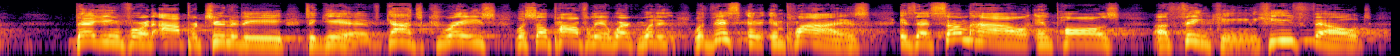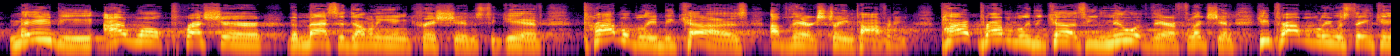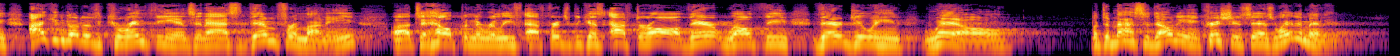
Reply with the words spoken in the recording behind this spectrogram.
Begging for an opportunity to give. God's grace was so powerfully at work. What, is, what this implies is that somehow in Paul's uh, thinking, he felt maybe I won't pressure the Macedonian Christians to give probably because of their extreme poverty. Probably because he knew of their affliction. He probably was thinking, I can go to the Corinthians and ask them for money. Uh, to help in the relief efforts because after all, they're wealthy, they're doing well. But the Macedonian Christian says, wait a minute,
